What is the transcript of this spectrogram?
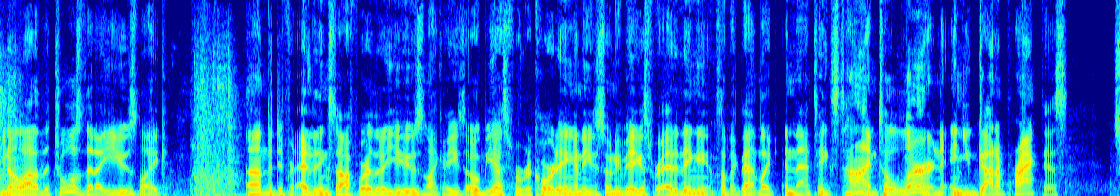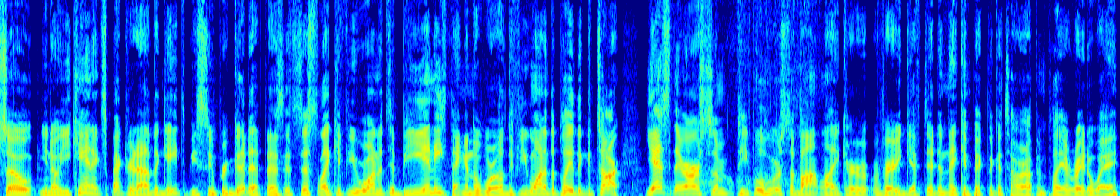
you know a lot of the tools that I use, like um, the different editing software that I use. Like I use OBS for recording and I use Sony Vegas for editing and stuff like that. Like, and that takes time to learn and you got to practice. So, you know, you can't expect it out of the gate to be super good at this. It's just like if you wanted to be anything in the world, if you wanted to play the guitar. Yes, there are some people who are savant like or, or very gifted and they can pick the guitar up and play it right away.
